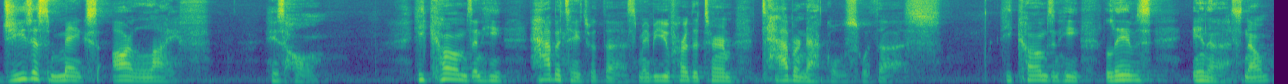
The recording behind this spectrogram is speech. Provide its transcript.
Jesus makes our life his home. He comes and he habitates with us. Maybe you've heard the term tabernacles with us. He comes and he lives in us. Now,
